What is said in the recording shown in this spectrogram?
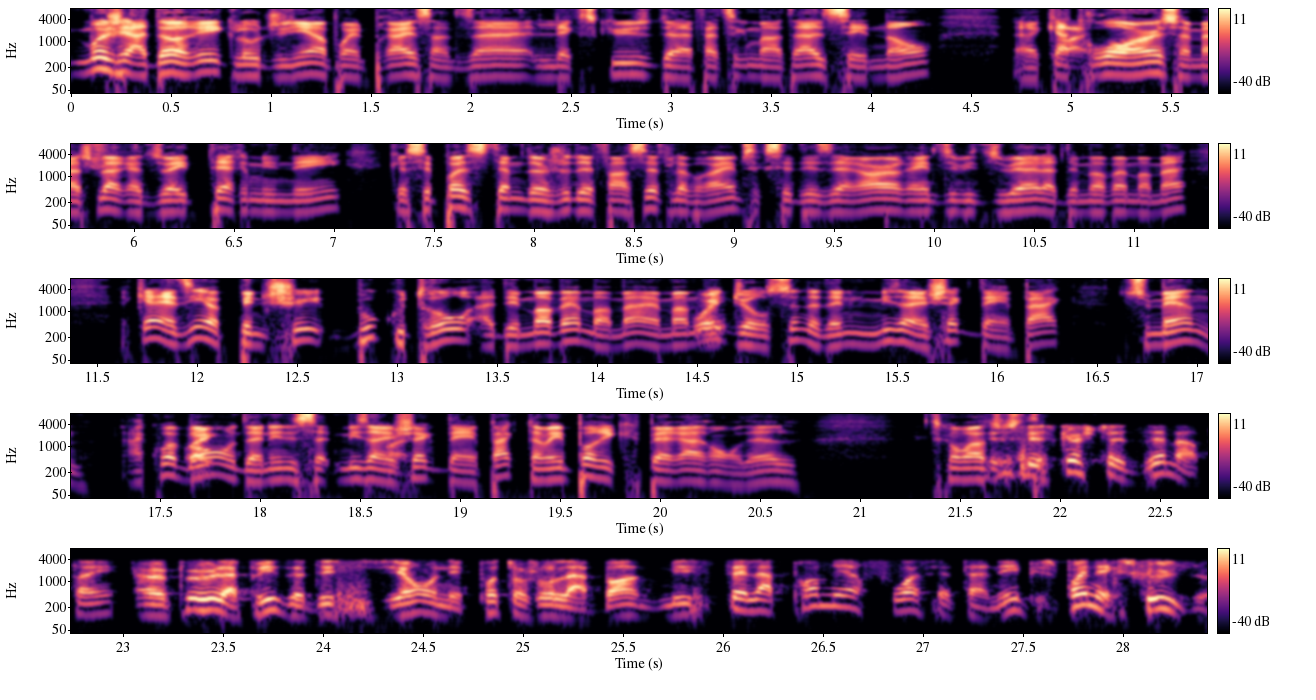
moi, j'ai adoré Claude Julien en point de presse en disant l'excuse de la fatigue mentale, c'est non. Euh, qu'à 3-1, ce match-là aurait dû être terminé. Que c'est pas le système de jeu défensif le problème, c'est que c'est des erreurs individuelles à des mauvais moments. Le Canadien a pinché beaucoup trop à des mauvais moments. À un moment donné, Jolson a donné une mise en échec d'impact. Tu mènes. À quoi bon donner cette mise en échec d'impact? Tu n'as même pas récupéré la rondelle. C'est ce que je te disais, Martin. Un peu, la prise de décision n'est pas toujours la bonne. Mais c'était la première fois cette année, puis c'est pas une excuse,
